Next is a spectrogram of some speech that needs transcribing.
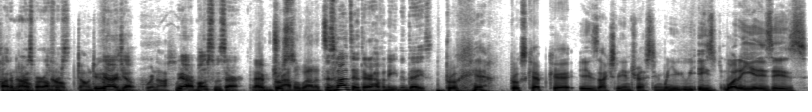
Batter no, Mars bar no, offers. don't do we that. are, Joe. We're not. We are. Most of us are. Uh, Bruce- Travel well, it's There's lads out there haven't eaten in days. Brooke, yeah, Brooks Koepka is actually interesting. When you, he's what he is is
